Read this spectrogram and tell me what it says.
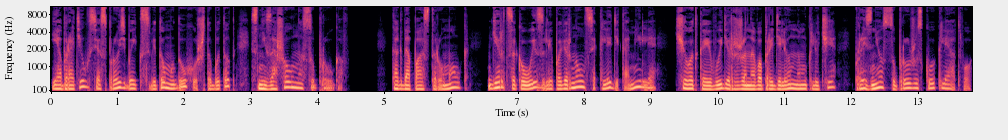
и обратился с просьбой к Святому Духу, чтобы тот снизошел на супругов. Когда пастор умолк, герцог Уизли повернулся к леди Камилле, четко и выдержанно в определенном ключе произнес супружескую клятву,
